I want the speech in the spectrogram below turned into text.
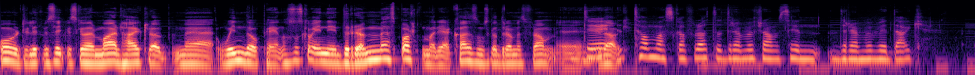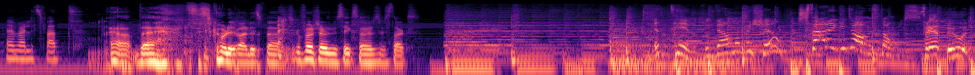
over til litt musikk. Vi skal høre Mild High Club med Window Pain. Og så skal vi inn i drømmespalten, Marie. Hva er det som skal drømmes fram i, Du, i dag? Thomas skal få lov til å drømme fram sin drømmemiddag. Jeg er veldig spent. Ja, det, det skal bli veldig spennende. Vi skal først høre musikk, så høres vi straks. Et TV-program om meg sjøl. Sverre gitarmestokk. Fred på jord.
